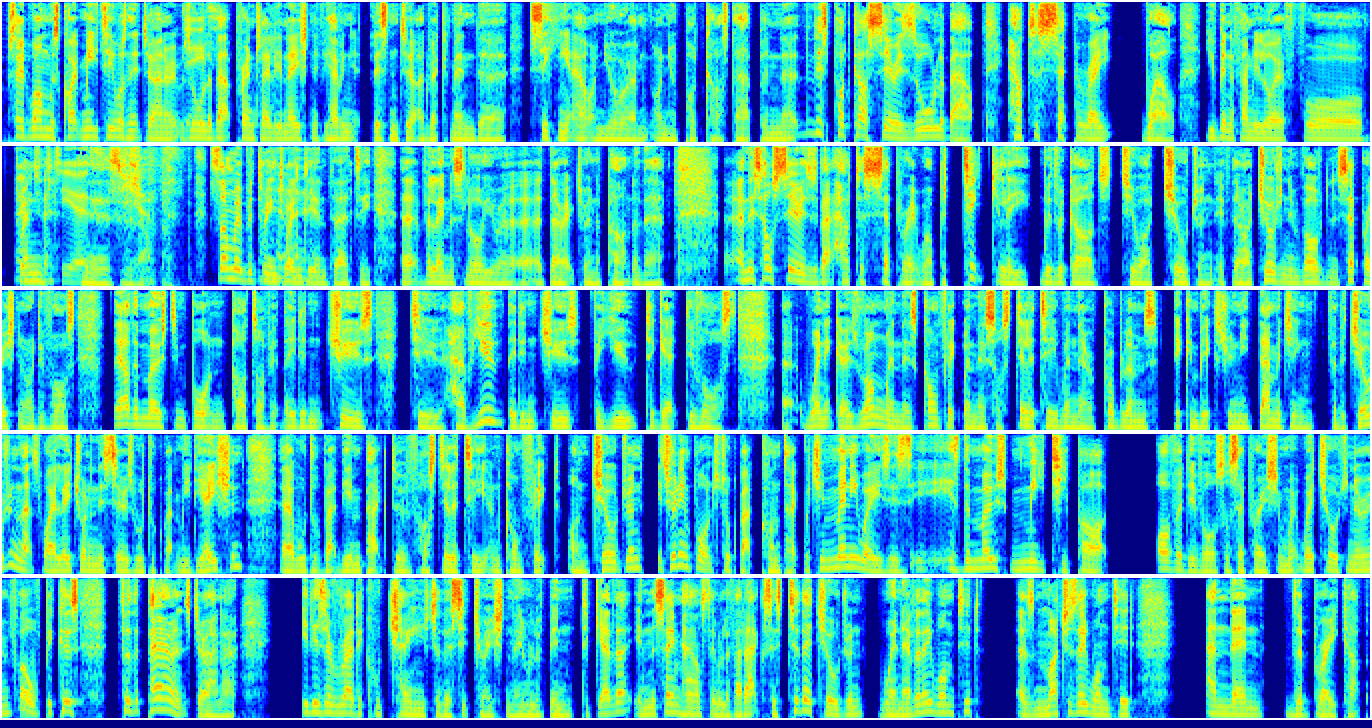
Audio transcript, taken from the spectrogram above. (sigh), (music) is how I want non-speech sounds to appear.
Episode one was quite meaty, wasn't it, Joanna? It was all about parental alienation. If you haven't listened to it, I'd recommend uh, seeking it out on your um, on your podcast app. And uh, this podcast series is all about how to separate well. You've been a family lawyer for Over 20 years. Yes, Yeah. (laughs) somewhere between (laughs) 20 and 30. Uh, Valemus Law, you're a, a director and a partner there. And this whole series is about how to separate well, particularly with regards to our children. If there are children involved in a separation or a divorce, they are the most important part of it. They didn't choose to have you, they didn't choose for you to get divorced. Uh, when it goes wrong, when there's conflict, when there's hostility, when there are problems, it can be extremely damaging for the children. That's why later on in this series, we'll talk about mediation. Uh, we'll talk about the impact of hostility and conflict on children. It's really important to talk about contact, which in many ways is is the most meaty part of a divorce or separation where, where children are involved. Because for the parents, Joanna, it is a radical change to their situation. They will have been together in the same house. They will have had access to their children whenever they wanted, as much as they wanted, and then the breakup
